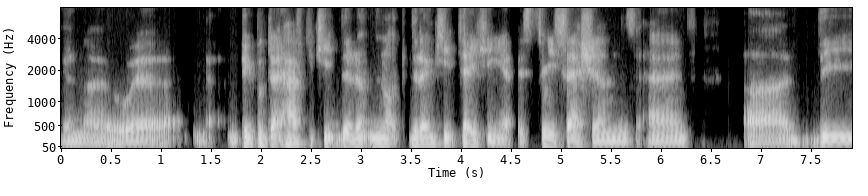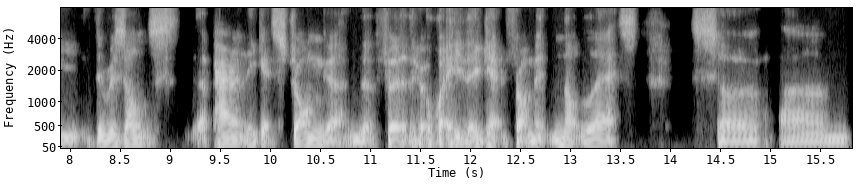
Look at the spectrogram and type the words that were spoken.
you know where people don't have to keep they don't not they don't keep taking it. It's three sessions and uh, the the results apparently get stronger the further away they get from it not less. So um,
